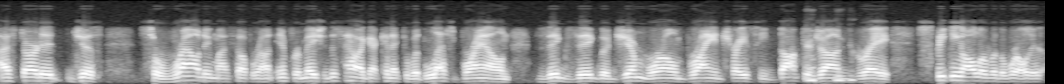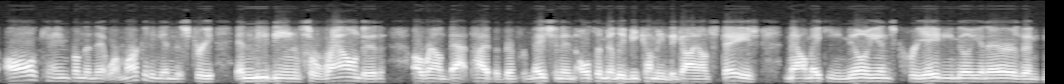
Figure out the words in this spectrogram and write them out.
I started just surrounding myself around information. This is how I got connected with Les Brown, Zig Ziglar, Jim Rohn, Brian Tracy, Dr. John Gray, speaking all over the world. It all came from the network marketing industry and me being surrounded around that type of information and ultimately becoming the guy on stage, now making millions, creating millionaires, and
